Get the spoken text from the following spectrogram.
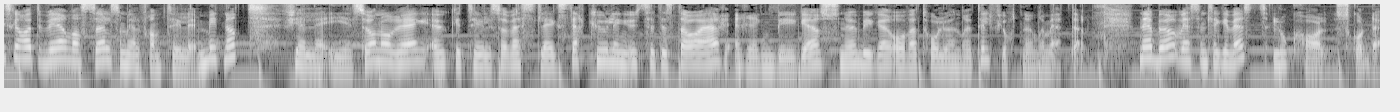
skal ha et værvarsel som gjelder fram til midnatt. Fjellet i Sør-Norge øker til sørvestlig sterk kuling utsatte steder. Regnbyger, snøbyger over 1200 til 1400 meter. Nedbør vesentlig vest, lokal skodde.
